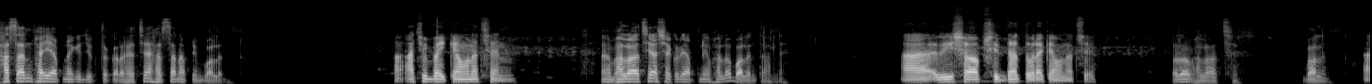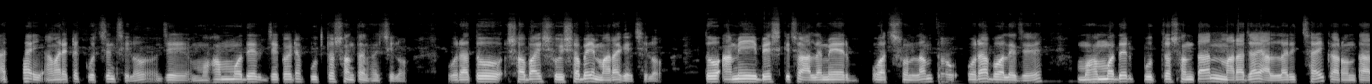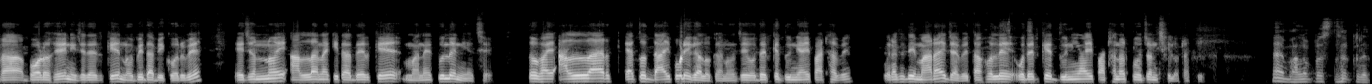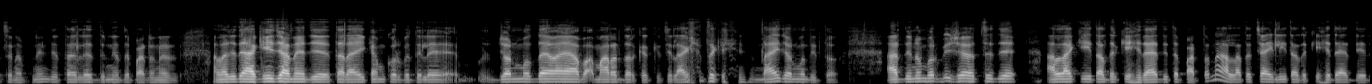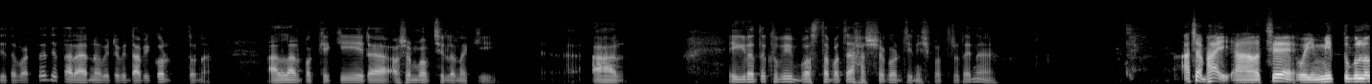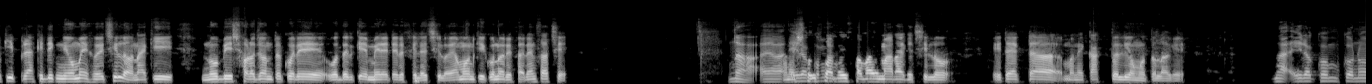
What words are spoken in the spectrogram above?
হাসান ভাই আপনাকে যুক্ত করা হয়েছে। হাসান আপনি বলেন। আ আছিফ ভাই কেমন আছেন? ভালো আছি। আশা করি আপনি ভালো। বলেন তাহলে। ঋষভ, সিদ্ধার্থ ওরা কেমন আছে? ওরাও ভালো আছে। বলেন। আচ্ছা ভাই আমার একটা কোয়েশ্চেন ছিল যে মোহাম্মদের যে কয়টা পুত্র সন্তান হয়েছিল ওরা তো সবাই শৈশবেই মারা গেছিল। তো আমি বেশ কিছু আলেমের ওয়াজ শুনলাম। তো ওরা বলে যে, মোহাম্মদের পুত্র সন্তান মারা যায় আল্লাহর ইচ্ছায় কারণ তারা বড় হয়ে নিজেদেরকে নবী দাবি করবে। এজন্যই আল্লাহ নাকি তাদেরকে মানে তুলে নিয়েছে। তো ভাই, আল্লাহর এত দায় পড়ে গেল কেন যে ওদেরকে দুনিয়ায় পাঠাবে? ওরা যদি মারাই যাবে, তাহলে ওদেরকে দুনিয়ায় পাঠানোর প্রয়োজন ছিল কি? হ্যাঁ, ভালো প্রশ্ন করেছেন আপনি যে তাহলে দুনিয়াতে পাঠানোর আল্লাহ যদি আগেই জানে যে তারা এই কাম করবে তাইলে জন্ম দেওয়ায় আবা মারার দরকার কি ছিল? আগে থেকে নাই জন্ম দিত। আর ২ নম্বর বিষয় হচ্ছে যে আল্লাহ কি তাদেরকে হিদায়াত দিতে পারত না? আল্লাহ তো চাইলেই তাদেরকে হিদায়াত দিয়ে দিতে পারত যে তারা নবী-টবি দাবি করত না। আল্লাহর পক্ষে কি এটা অসম্ভব ছিল নাকি? আর এগুলা তো খুবই বস্তা-পচা হাস্যকর জিনিসপত্র, তাই না? আচ্ছা ভাই হচ্ছে ওই মৃত্যুগুলো কি প্রাকৃতিক নিয়মে হয়েছিল? নাকি নবী ষড়যন্ত্র করে ওদেরকে মেরে-টেরে ফেলেছিল? এমন কি কোন রেফারেন্স আছে? না, মানে এরকম সবাই মারা গেছিল। এটা একটা মানে কাকতালীয় মতো লাগে। না এরকম কোনো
